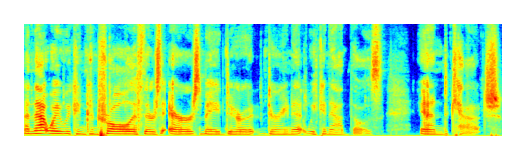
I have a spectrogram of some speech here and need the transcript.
And that way we can control if there's errors made dur during it, we can add those. End catch.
